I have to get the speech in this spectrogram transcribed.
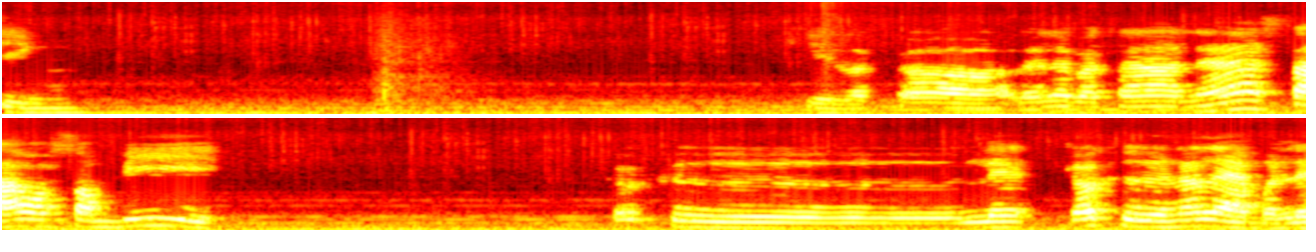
จริง แล้วก็เล่นอะไรบ้านะ Star of Zombie ก็คือเลก็คือนั่นแหละเหมือนเล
